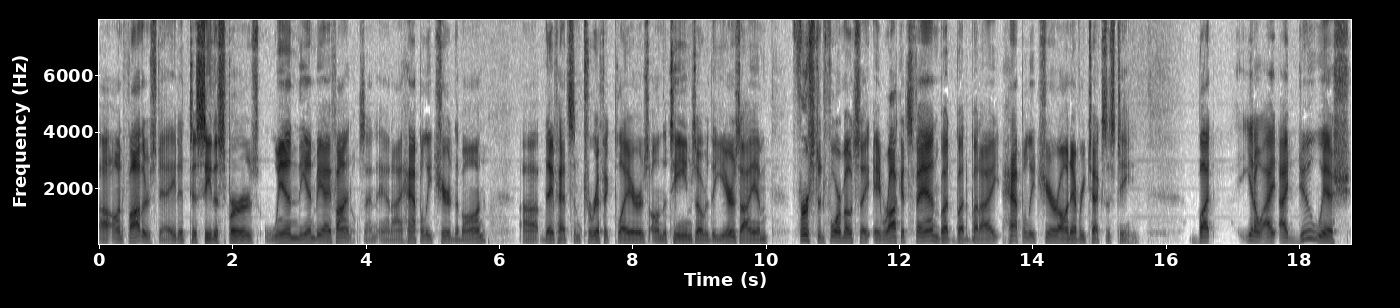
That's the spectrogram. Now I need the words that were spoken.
uh, on Father's Day to, to see the Spurs win the NBA Finals, and and I happily cheered them on. Uh, they've had some terrific players on the teams over the years. I am first and foremost a, a Rockets fan, but but but I happily cheer on every Texas team. But you know, I, I do wish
